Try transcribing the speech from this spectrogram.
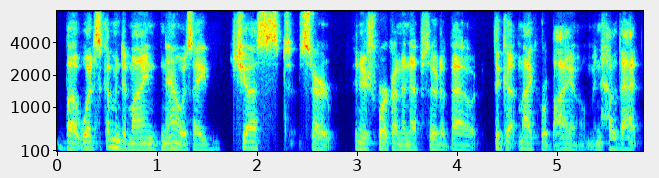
But what's coming to mind now is I just start finished work on an episode about the gut microbiome and how that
